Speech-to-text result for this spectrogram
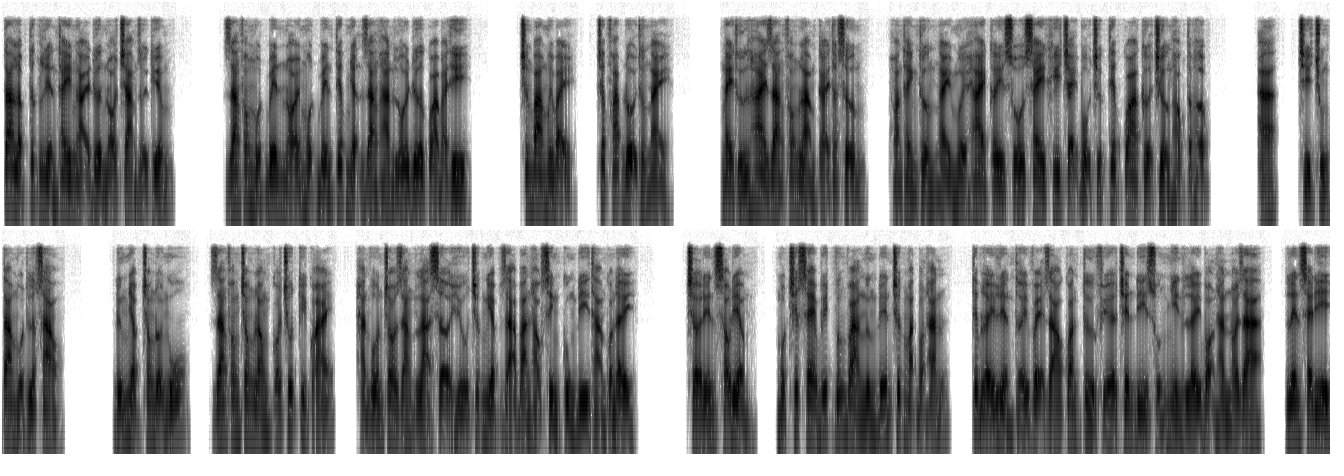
ta lập tức liền thay ngài đưa nó chạm dưới kiếm. Giang phong một bên nói một bên tiếp nhận giang hàn lôi đưa qua bài thi. Chương ba mươi bảy, chấp pháp đội thường ngày. Ngày thứ hai giang phong làm cái thật sớm, hoàn thành thường ngày mười hai cây số say khi chạy bộ trực tiếp qua cửa trường học tập hợp. A, chỉ chúng ta một lớp sao? Đứng nhập trong đội ngũ, giang phong trong lòng có chút kỳ quái hắn vốn cho rằng là sở hữu chức nghiệp giả ban học sinh cùng đi tham quan đây. Chờ đến sáu điểm, một chiếc xe buýt vững vàng ngừng đến trước mặt bọn hắn, tiếp lấy liền thấy vệ giáo quan từ phía trên đi xuống nhìn lấy bọn hắn nói ra, lên xe đi.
